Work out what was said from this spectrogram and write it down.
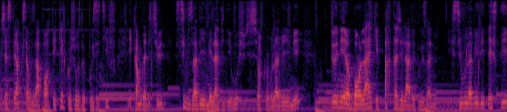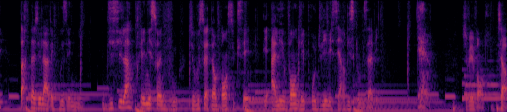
J'espère que ça vous a apporté quelque chose de positif. Et comme d'habitude, si vous avez aimé la vidéo, je suis sûr que vous l'avez aimé, donnez un bon like et partagez-la avec vos amis. Et si vous l'avez détesté, partagez-la avec vos ennemis. D'ici là, prenez soin de vous. Je vous souhaite un bon succès et allez vendre les produits et les services que vous avez. Damn! Je vais vendre. Ciao!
